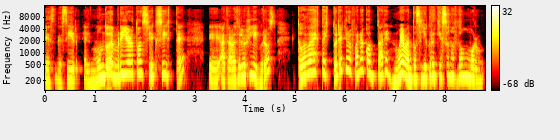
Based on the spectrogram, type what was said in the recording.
es decir, el mundo de Bridgerton sí existe eh, a través de los libros, toda esta historia que nos van a contar es nueva, entonces yo creo que eso nos da un,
